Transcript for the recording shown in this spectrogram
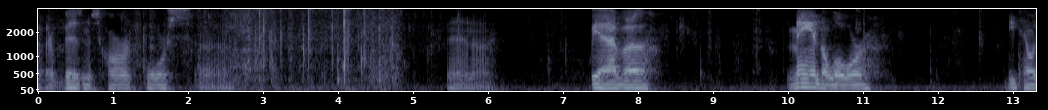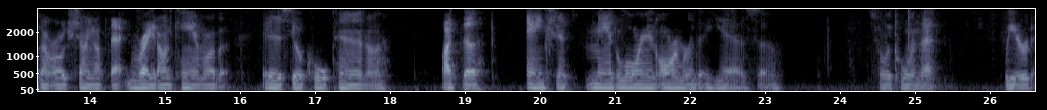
Got their business card, of course. Uh, uh, we have uh, Mandalore. Details aren't really showing up that great on camera, but it is still a cool pen. Uh, like the ancient Mandalorian armor that he has. So it's really cool in that weird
